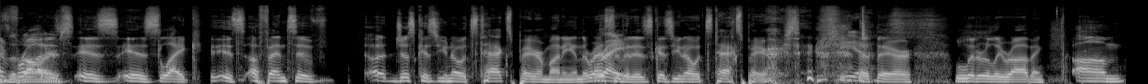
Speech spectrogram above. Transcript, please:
thousands fraud dollars. is is is like is offensive uh, just because you know it's taxpayer money and the rest of it is because you know it's taxpayers Yeah. that they're literally robbing um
